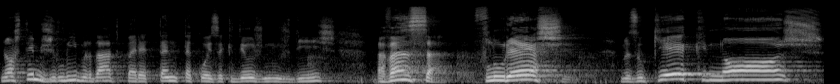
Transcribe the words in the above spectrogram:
Nós temos liberdade para tanta coisa que Deus nos diz: avança, floresce. Mas o que é que nós,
